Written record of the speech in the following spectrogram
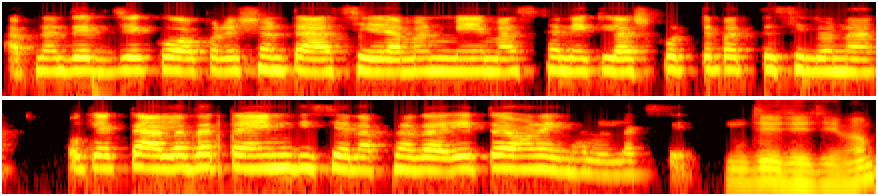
আপনাদের যে কোঅপারেশনটা আছে আমার মেয়ে মাঝখানে ক্লাস করতে পারতেছিল না। ওকে একটা আলাদা টাইম দিছেন আপনারা, এটা অনেক ভালো লাগছে। জি জি জি ম্যাম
